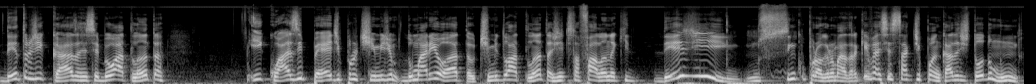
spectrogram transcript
dentro de casa, recebeu o Atlanta e quase perde pro time de, do Mariota. O time do Atlanta, a gente tá falando aqui desde uns cinco programas atrás que vai ser saco de pancada de todo mundo.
